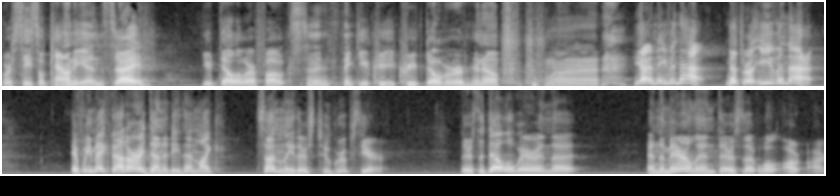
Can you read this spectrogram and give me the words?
we're Cecil Countyans, right? You Delaware folks think you, cre- creeped over, you know? yeah, and even that. That's right. Even that. If we make that our identity, then like suddenly there's two groups here. There's the Delaware and the and the Maryland, there's the, well, I,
